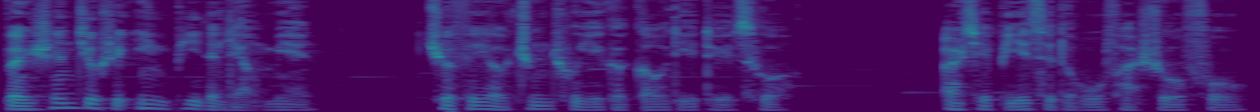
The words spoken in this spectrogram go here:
本身就是硬币的两面，却非要争出一个高低对错，而且彼此都无法说服，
